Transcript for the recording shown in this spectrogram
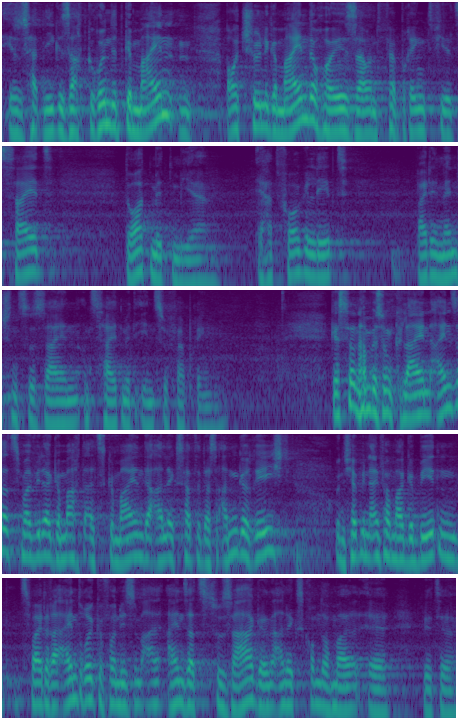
Jesus hat nie gesagt, gründet Gemeinden, baut schöne Gemeindehäuser und verbringt viel Zeit dort mit mir. Er hat vorgelebt, bei den Menschen zu sein und Zeit mit ihnen zu verbringen. Gestern haben wir so einen kleinen Einsatz mal wieder gemacht als Gemeinde. Alex hatte das angeregt und ich habe ihn einfach mal gebeten, zwei, drei Eindrücke von diesem Einsatz zu sagen. Alex, komm doch mal äh, bitte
